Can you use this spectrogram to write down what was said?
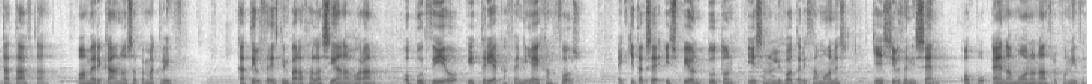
Τα ταύτα, ο Αμερικάνος απεμακρύθη. Κατήλθε στην παραθαλασσία αγοράν, όπου δύο ή τρία καφενεία είχαν φως, εκοίταξε εις ποιον τούτων ήσαν λιγότεροι θαμώνες και εισήλθεν εις εν, όπου ένα μόνον άνθρωπον είδε,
